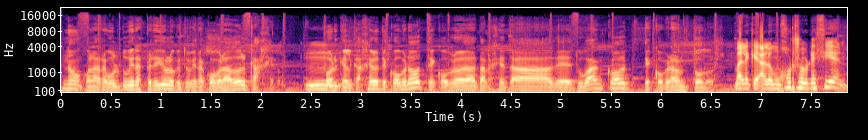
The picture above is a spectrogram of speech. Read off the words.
No, con la Revolut hubieras perdido lo que te hubiera cobrado el cajero. Mm. Porque el cajero te cobró, te cobró la tarjeta de tu banco, te cobraron todos. Vale, que a lo mejor sobre 100,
